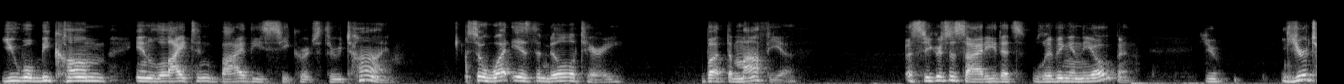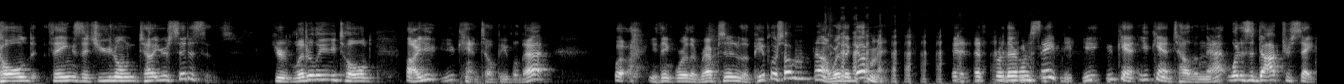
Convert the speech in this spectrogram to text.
you will become enlightened by these secrets through time. So, what is the military but the mafia? A secret society that's living in the open. You, you're told things that you don't tell your citizens. You're literally told, "Oh, you, you can't tell people that." Well, you think we're the representative of the people or something? No, we're the government. That's for their own safety. You, you can't you can't tell them that. What does the doctor say?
